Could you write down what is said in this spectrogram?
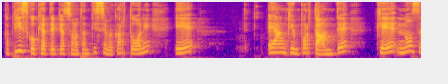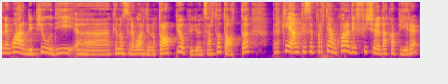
capisco che a te piacciono tantissimo i cartoni e è anche importante che non se ne guardi più di, eh, che non se ne guardino troppi o più di un certo tot, perché anche se per te è ancora difficile da capire,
